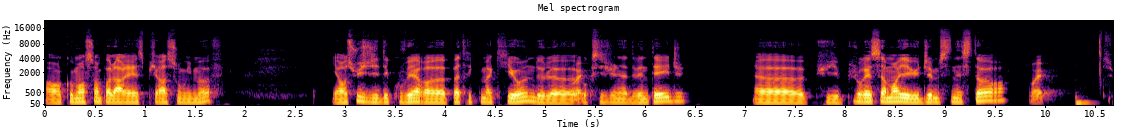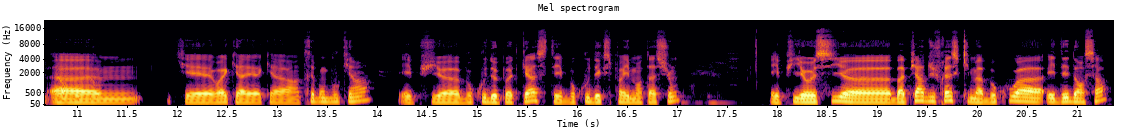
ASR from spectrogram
En commençant par la respiration Wim Hof. Et ensuite, j'ai découvert euh, Patrick McKeown de l'Oxygen Advantage. Euh, puis plus récemment, il y a eu James Nestor. Ouais. Super qui est ouais qui a, qui a un très bon bouquin et puis euh, beaucoup de podcasts et beaucoup d'expérimentation. Et puis il y a aussi euh, bah, Pierre Dufresne qui m'a beaucoup euh, aidé dans ça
